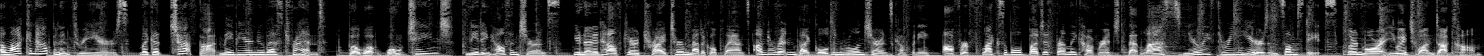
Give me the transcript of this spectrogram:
A lot can happen in three years, like a chatbot may be your new best friend. But what won't change? Needing health insurance. United Healthcare Tri Term Medical Plans, underwritten by Golden Rule Insurance Company, offer flexible, budget friendly coverage that lasts nearly three years in some states. Learn more at uh1.com.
